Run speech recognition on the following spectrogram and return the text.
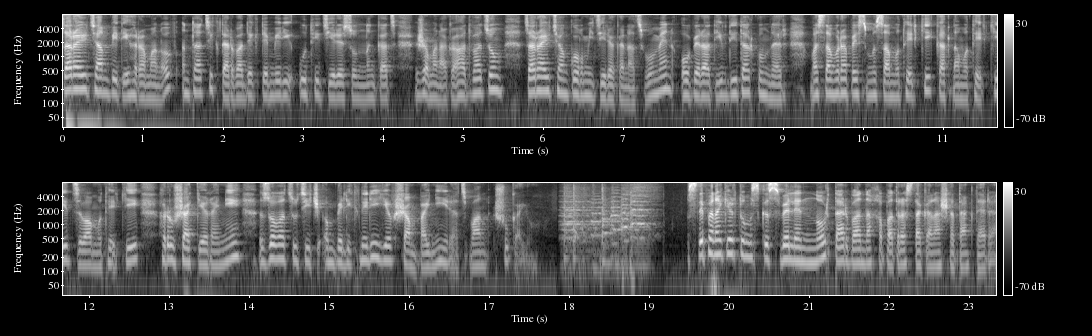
ծառայության պիտի հրամանով ընթացիկ տարվա դեկտեմբերի 8-ից 30-ն ընկած ժամանակահատվածում ծառայության կողմից իրականացվում են օպերատիվ դիտարկումներ, մասնավորապես մսամթերքի, կատնամթերքի, ձվամթերքի, հրուշակեղենի, զովացուցիչ ըմբելիքների եւ շամպայնի իրացման շուկայում։ Ստեփանակերտում սկսվել են նոր տարվա նախապատրաստական աշխատանքները։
